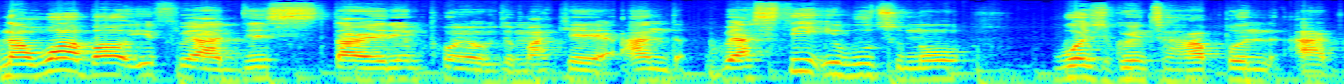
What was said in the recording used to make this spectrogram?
Now what about if we are at this starting point of the market and we are still able to know what's going to happen at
